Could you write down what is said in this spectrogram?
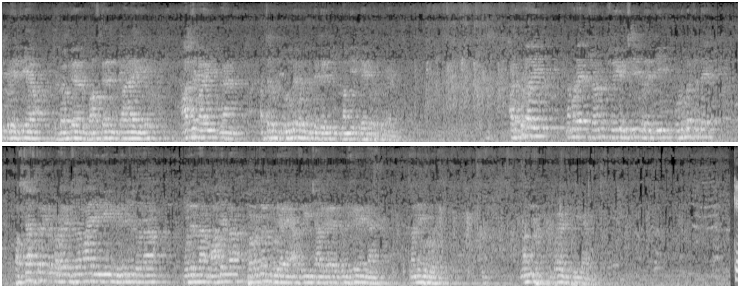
ഇവിടെ എത്തിയ ഡോക്ടർ ഭാസ്കരൻ കാനായിയെ ആദ്യമായി ഞാൻ അച്ഛനും കുടുംബയോഗത്തിന്റെ പേരിൽ നന്ദി രേഖപ്പെടുത്തുകയാണ്. അടുത്തതായി നമ്മുടെ ക്ഷണം സ്വീകരിച്ച് ഇവിടെ എത്തി കുടുംബത്തിന്റെ പശ്ചാത്തലങ്ങൾ വളരെ വിശദമായ രീതിയിൽ വിവരിച്ചു തന്ന മുതിർന്ന മാധ്യമ പ്രവർത്തകൻ കൂടിയായ ശ്രീ ചാലകര ഞാൻ നന്ദിപൂർവം നന്ദി. പ്രകടിപ്പിക്കുകയാണ് K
